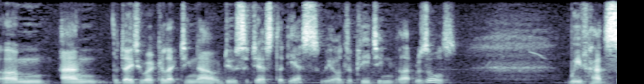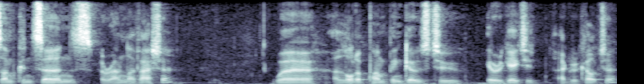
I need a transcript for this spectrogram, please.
Um, and the data we're collecting now do suggest that yes, we are depleting that resource. We've had some concerns around Naivasha, where a lot of pumping goes to irrigated agriculture.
